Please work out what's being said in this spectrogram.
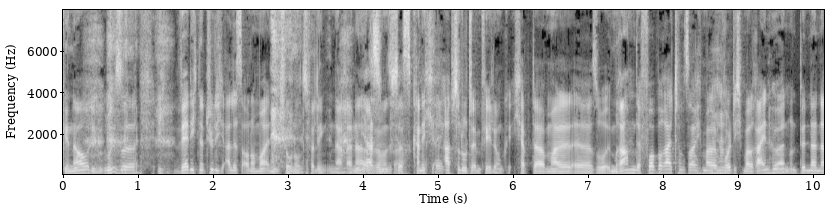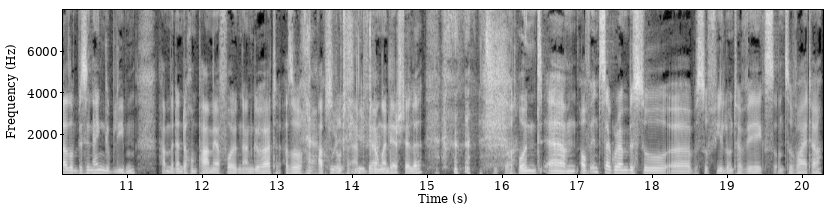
Genau, liebe Grüße. Ich werde ich natürlich alles auch nochmal in den Shownotes verlinken nachher. Ne? Ja, also wenn man sich das kann ich Perfekt. absolute Empfehlung. Ich habe da mal äh, so im Rahmen der Vorbereitung, sage ich mal, mhm. wollte ich mal reinhören und bin dann da so ein bisschen hängen geblieben. Haben wir dann doch ein paar mehr Folgen angehört. Also ja, absolute cool, Empfehlung Dank. an der Stelle. Super. Und ähm, auf Instagram bist du äh, bist du viel unterwegs und so weiter.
